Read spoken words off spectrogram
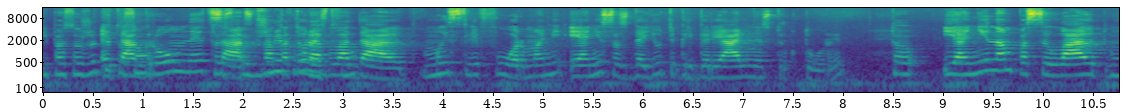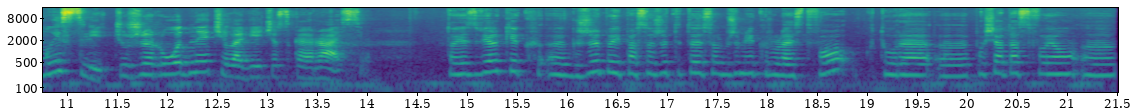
I pasożyty to Это огромные царства, которые обладают мыслеформами, и они создают эгрегориальные структуры. to И они нам посылают мысли чужеродные человеческой расе. To jest wielkie k- e, grzyby i pasożyty, to jest olbrzymie królestwo, które e, posiada swoją, e,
